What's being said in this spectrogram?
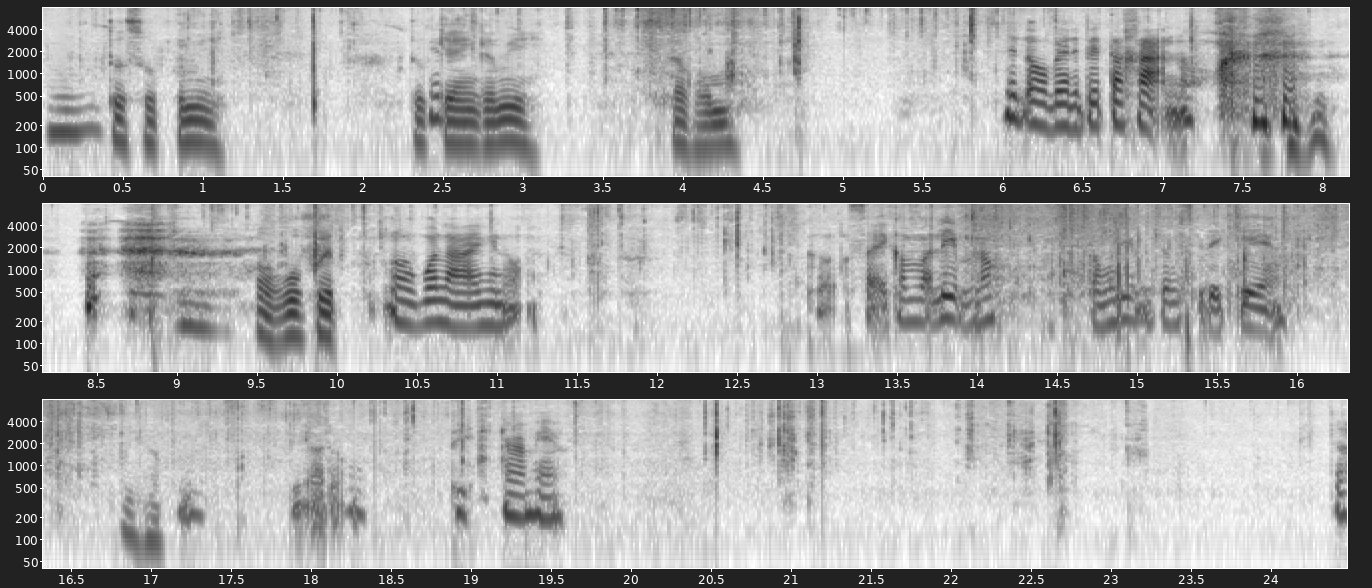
อืมตัวสุปก็มี ตัวแกงก็มีครับผมเฮ็ดออกแบบนี้เป็นตะขานเนาะออกว่าฟืดออกว่าหลายพี่น้องก็ใส่คำว่าเล่มเนาะ ต้องเล่มจังสิได้แกงนี่ครับพี่เอาดอกพี่งามแฮงจ้ะ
